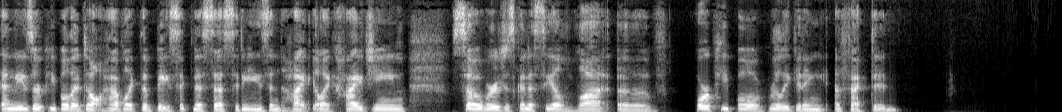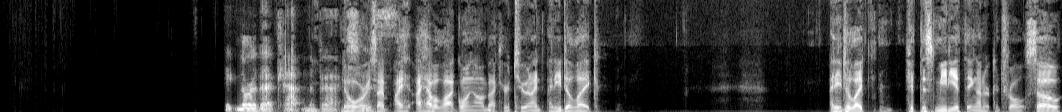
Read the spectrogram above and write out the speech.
and these are people that don't have like the basic necessities and high like hygiene so we're just going to see a lot of poor people really getting affected ignore that cat in the back No worries. I, I I have a lot going on back here too, and I, I need to like I need to like get this media thing under control. So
